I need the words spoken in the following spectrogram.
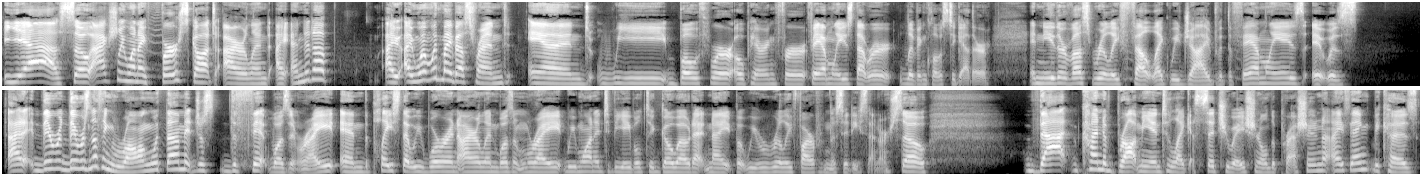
Yeah. So actually, when I first got to Ireland, I ended up I, I went with my best friend and we both were au pairing for families that were living close together. And neither of us really felt like we jived with the families. It was I, there there was nothing wrong with them. It just the fit wasn't right, and the place that we were in Ireland wasn't right. We wanted to be able to go out at night, but we were really far from the city center. So that kind of brought me into like a situational depression, I think, because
